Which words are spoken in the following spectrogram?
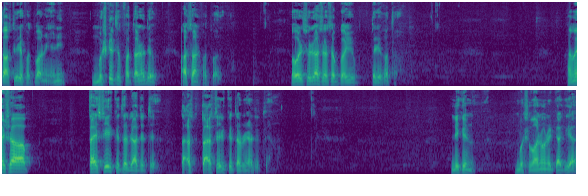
تاثیر فتویٰ نہیں یعنی مشکل سے فتویٰ نہ دو آسان فتویٰ دو اور اس اللہ علیہ وسلم کا یہ طریقہ تھا ہمیشہ آپ تحصیر کی طرف جاتے تھے تاثیر کی طرف نہیں دیتے ہیں لیکن مسلمانوں نے کیا کیا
